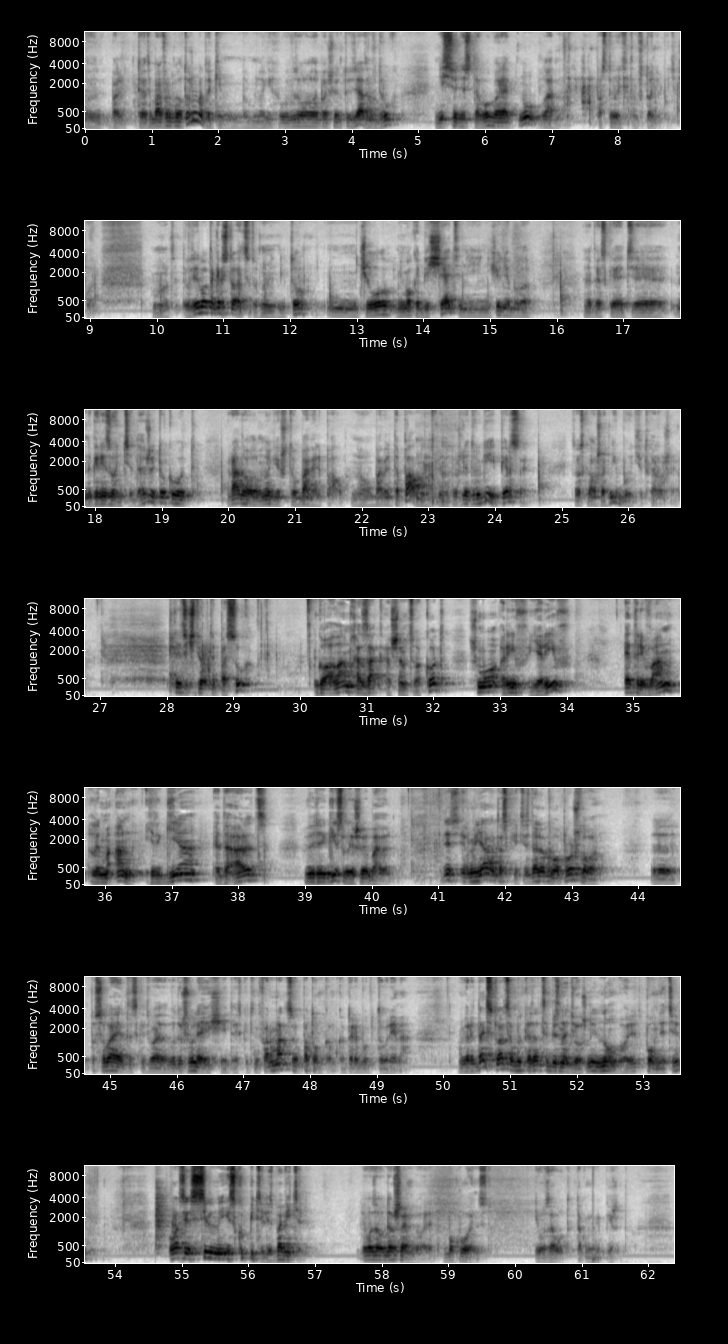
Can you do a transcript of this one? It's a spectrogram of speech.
Бальфор был тоже был таким, многих вызвало большой энтузиазм. Вдруг не сегодня с того говорят, ну ладно, постройте там что-нибудь. Вот. Вот. Здесь была такая ситуация в тот момент. Никто ничего не мог обещать, ни, ничего не было, э, так сказать, э, на горизонте даже. И только вот радовало многих, что Бавель пал. Но Бавель-то пал, но пришли другие, персы, кто сказал, что от них будет что-то хорошее. 34-й посуг. Гоалам Хазак Ашем Цвакот, Шмо Рив Ярив, Этривам, Лемаан Ергия, Эдаарец, Верегис Лешой Бавель. Здесь Ирмияу, так сказать, из далекого прошлого э, посылает, так сказать, воодушевляющую, так сказать, информацию потомкам, которые будут в то время. Он говорит, да, ситуация будет казаться безнадежной, но, говорит, помните, у вас есть сильный искупитель, избавитель. Его зовут Дашем, говорит, Бог воинств. Его зовут, так он пишет.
